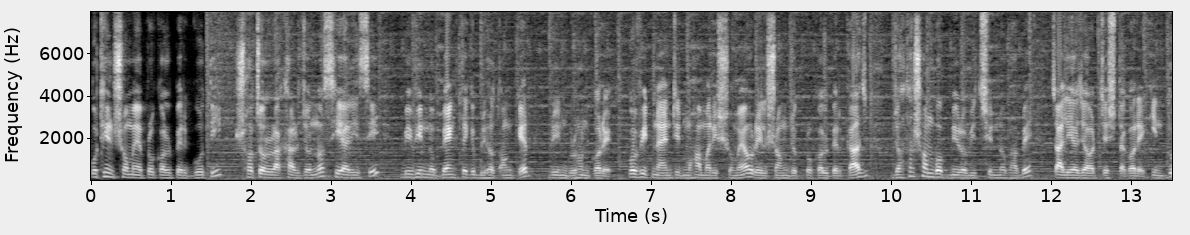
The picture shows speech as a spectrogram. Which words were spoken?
কঠিন সময়ে প্রকল্পের গতি সচল রাখার জন্য সিআরইসি বিভিন্ন ব্যাংক থেকে বৃহৎ অঙ্কের ঋণ গ্রহণ করে। কোভিড নাইন্টিন মহামারীর সময়েও রেল সংযোগ প্রকল্পের কাজ যথাসম্ভব নিরবিচ্ছিন্নভাবে চালিয়ে যাওয়ার চেষ্টা করে। কিন্তু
